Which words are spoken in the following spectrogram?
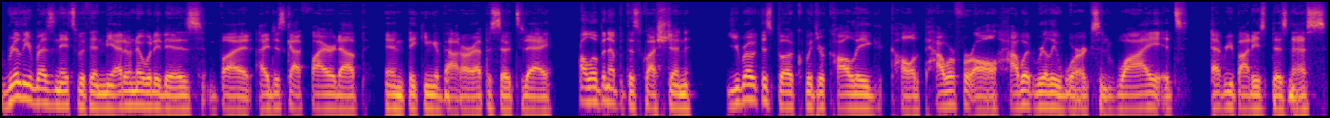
really resonates within me. I don't know what it is, but I just got fired up in thinking about our episode today. I'll open up with this question. You wrote this book with your colleague called Power for All How It Really Works and Why It's Everybody's Business.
